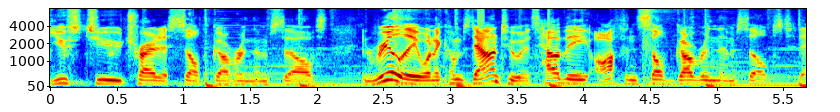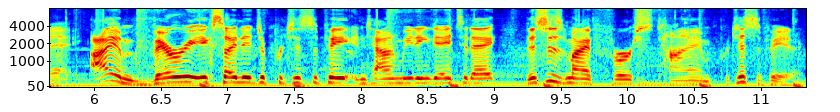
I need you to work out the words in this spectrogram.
used to try to self-govern themselves. And really, when it comes down to it, it's how they often self-govern themselves today. I am very excited to participate in town meeting day today. This is my first time participating.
